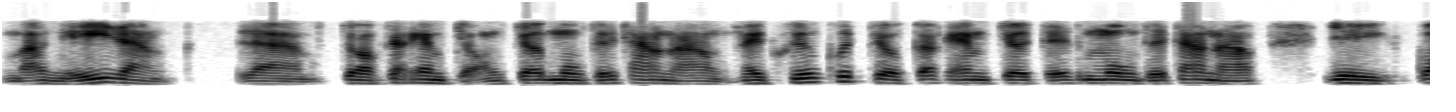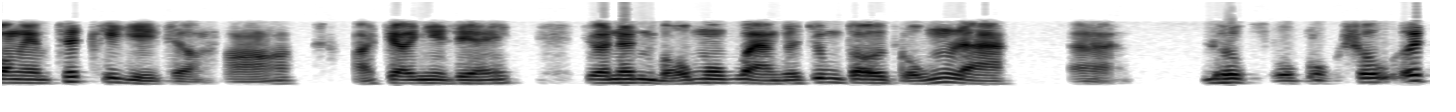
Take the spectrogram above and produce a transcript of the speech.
mà nghĩ rằng là cho các em chọn chơi môn thể thao nào hay khuyến khích cho các em chơi thể môn thể thao nào vì con em thích cái gì thì họ họ chơi như thế. Cho nên bộ môn vàng của chúng tôi cũng là à, được một số ít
